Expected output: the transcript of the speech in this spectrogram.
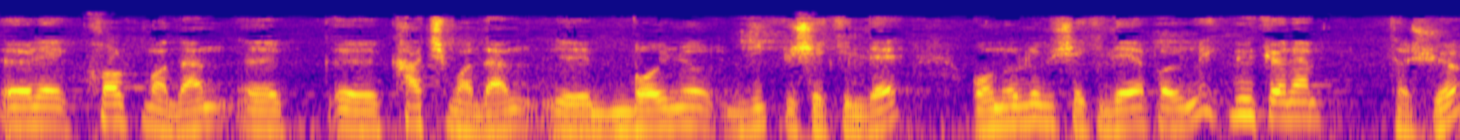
öyle korkmadan, e, e, kaçmadan, e, boynu dik bir şekilde, onurlu bir şekilde yapabilmek büyük önem taşıyor.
